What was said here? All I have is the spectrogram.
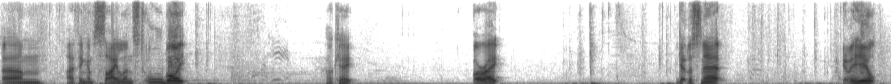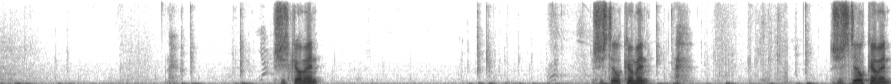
Um, I think I'm silenced. Oh, boy. Okay. Alright. Get the snare. Get the heal. She's coming. She's still coming. She's still coming.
